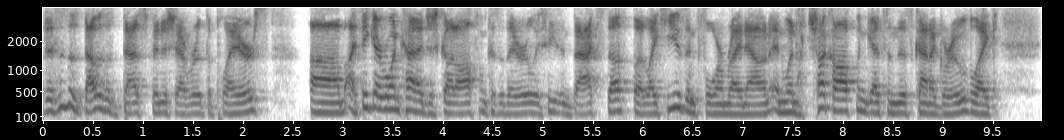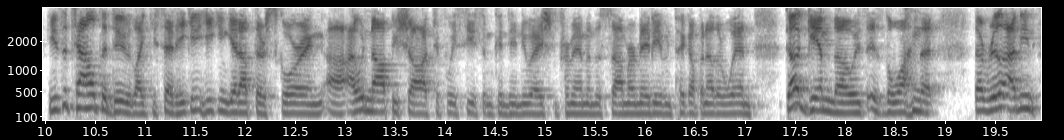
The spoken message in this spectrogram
This is his, that was his best finish ever at the Players. Um, I think everyone kind of just got off him because of the early season back stuff, but like he is in form right now. And, and when Chuck Hoffman gets in this kind of groove, like he's a talented dude. Like you said, he can he can get up there scoring. Uh, I would not be shocked if we see some continuation from him in the summer. Maybe even pick up another win. Doug Ghim though is is the one that that really. I mean,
